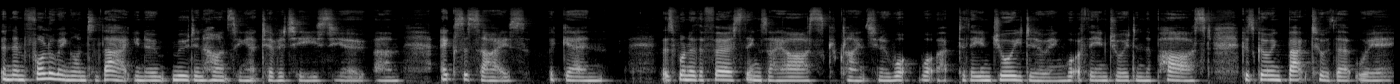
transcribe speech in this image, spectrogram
And then following on to that, you know, mood enhancing activities, you know, um, exercise. Again, that's one of the first things I ask clients. You know, what what do they enjoy doing? What have they enjoyed in the past? Because going back to that, we're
